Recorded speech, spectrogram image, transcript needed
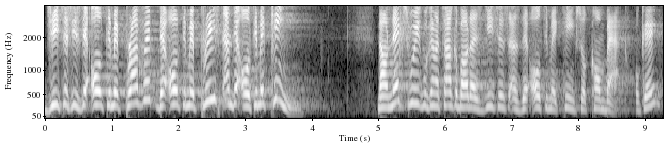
Jesus is the ultimate prophet, the ultimate priest, and the ultimate king. Now, next week, we're going to talk about as Jesus as the ultimate king, so come back, okay?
